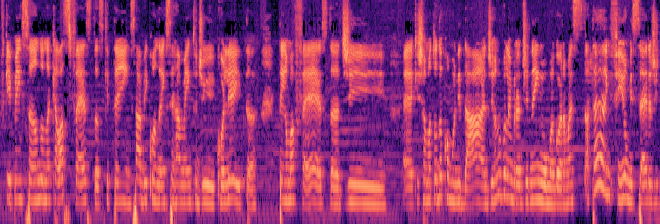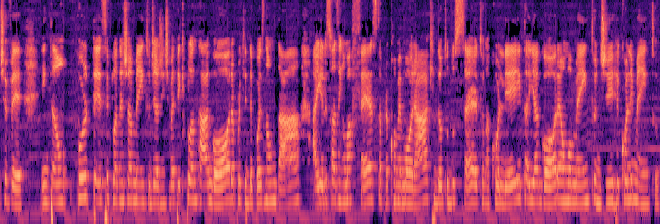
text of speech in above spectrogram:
fiquei pensando naquelas festas que tem, sabe, quando é encerramento de colheita, tem uma festa de. É, que chama toda a comunidade. Eu não vou lembrar de nenhuma agora, mas até em filme, série a gente vê. Então, por ter esse planejamento de a gente vai ter que plantar agora, porque depois não dá. Aí eles fazem uma festa para comemorar que deu tudo certo na colheita e agora é um momento de recolhimento.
